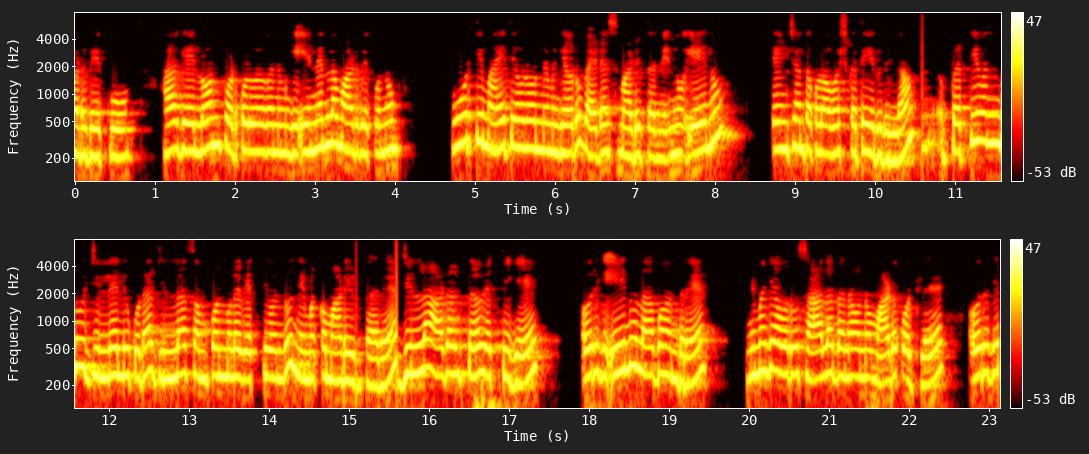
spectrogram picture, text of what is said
ಮಾಡಬೇಕು, ಹಾಗೆ ಲೋನ್ ಪಡ್ಕೊಳ್ಳುವಾಗ ನಿಮಗೆ ಏನೆಲ್ಲ ಮಾಡಬೇಕು ಅನ್ನೋ ಪೂರ್ತಿ ಮಾಹಿತಿಯನ್ನು ನಿಮಗೆ ಅವರು ಗೈಡೆನ್ಸ್ ಮಾಡಿರ್ತಾರೆ. ನೀವು ಏನು ಟೆನ್ಷನ್ ತಗೊಳ್ಳೋ ಅವಶ್ಯಕತೆ ಇರುವುದಿಲ್ಲ. ಪ್ರತಿಯೊಂದು ಜಿಲ್ಲೆಯಲ್ಲೂ ಕೂಡ ಜಿಲ್ಲಾ ಸಂಪನ್ಮೂಲ ವ್ಯಕ್ತಿ ಒಂದು ನೇಮಕ ಮಾಡಿರ್ತಾರೆ. ಜಿಲ್ಲಾ ಆಡಳಿತ ವ್ಯಕ್ತಿಗೆ ಅವರಿಗೆ ಏನು ಲಾಭ ಅಂದ್ರೆ ನಿಮಗೆ ಅವರು ಸಾಲ ಧನವನ್ನು ಮಾಡಿಕೊಟ್ರೆ ಅವರಿಗೆ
